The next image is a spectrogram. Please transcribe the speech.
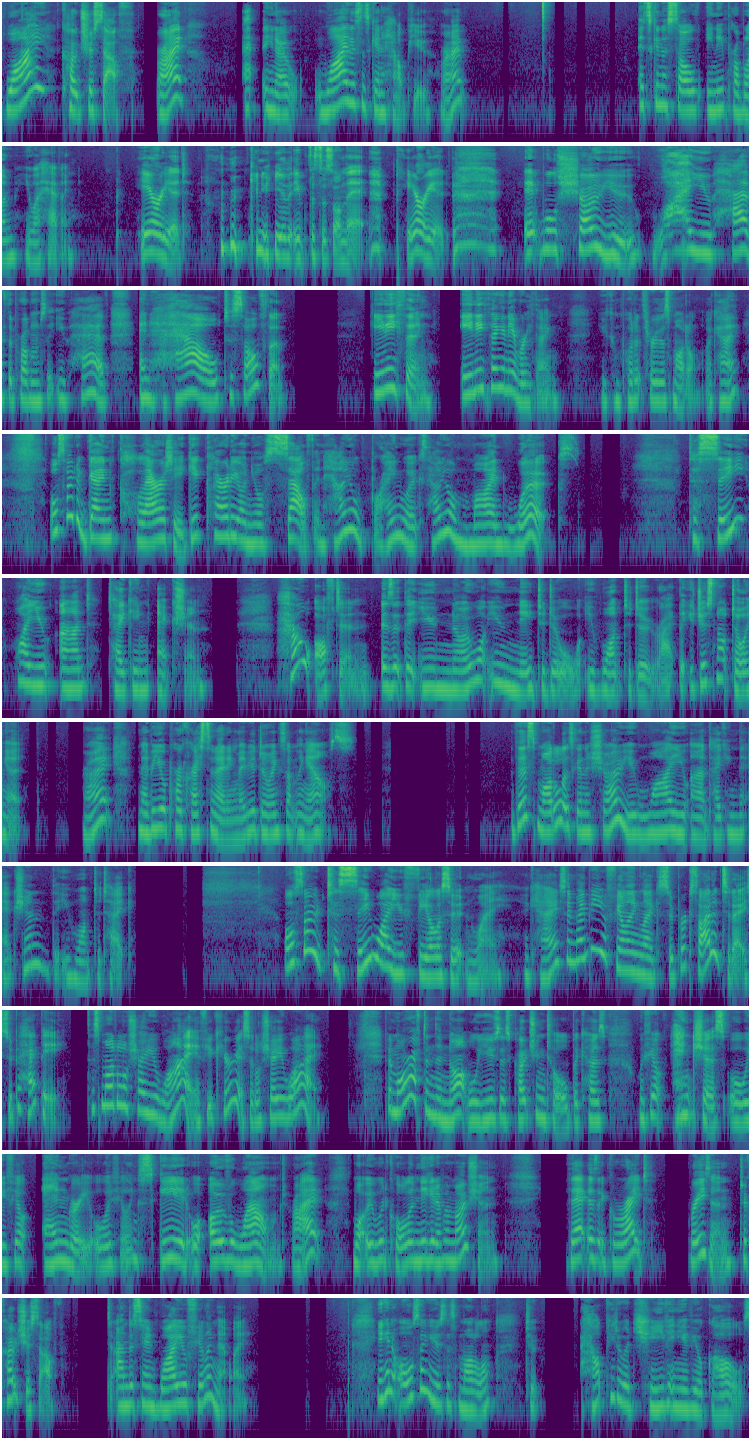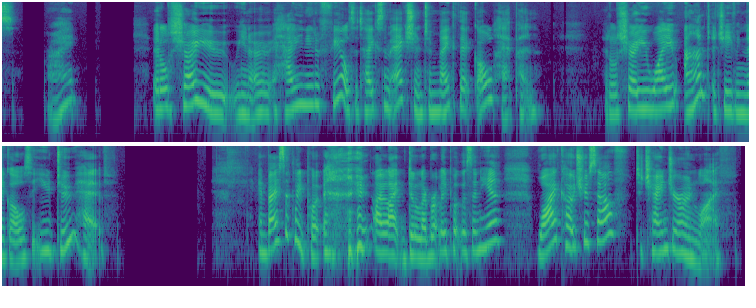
why coach yourself, right? You know, why this is going to help you, right? It's going to solve any problem you are having. Period. Can you hear the emphasis on that? Period. It will show you why you have the problems that you have and how to solve them. Anything, anything and everything, you can put it through this model, okay? Also, to gain clarity, get clarity on yourself and how your brain works, how your mind works. To see why you aren't taking action. How often is it that you know what you need to do or what you want to do, right? But you're just not doing it, right? Maybe you're procrastinating, maybe you're doing something else. This model is going to show you why you aren't taking the action that you want to take. Also, to see why you feel a certain way. Okay, so maybe you're feeling like super excited today, super happy. This model will show you why. If you're curious, it'll show you why. But more often than not, we'll use this coaching tool because we feel anxious or we feel angry or we're feeling scared or overwhelmed, right? What we would call a negative emotion. That is a great reason to coach yourself, to understand why you're feeling that way. You can also use this model to help you to achieve any of your goals, right? It'll show you, you know, how you need to feel to take some action to make that goal happen. It'll show you why you aren't achieving the goals that you do have. and basically put, I like deliberately put this in here. Why coach yourself? To change your own life.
